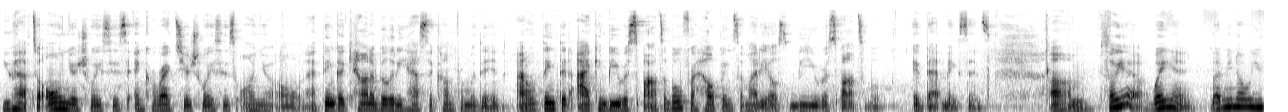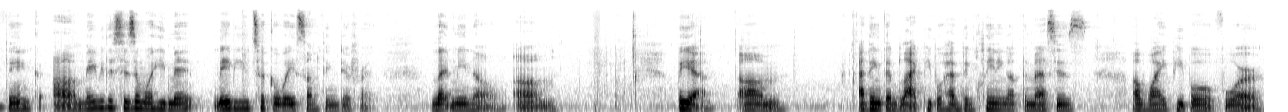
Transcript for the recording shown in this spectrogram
you have to own your choices and correct your choices on your own. I think accountability has to come from within. I don't think that I can be responsible for helping somebody else be responsible, if that makes sense. Um, so yeah, weigh in. Let me know what you think. Um, maybe this isn't what he meant. Maybe you took away something different. Let me know. Um, but yeah, um, I think that black people have been cleaning up the messes of white people for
